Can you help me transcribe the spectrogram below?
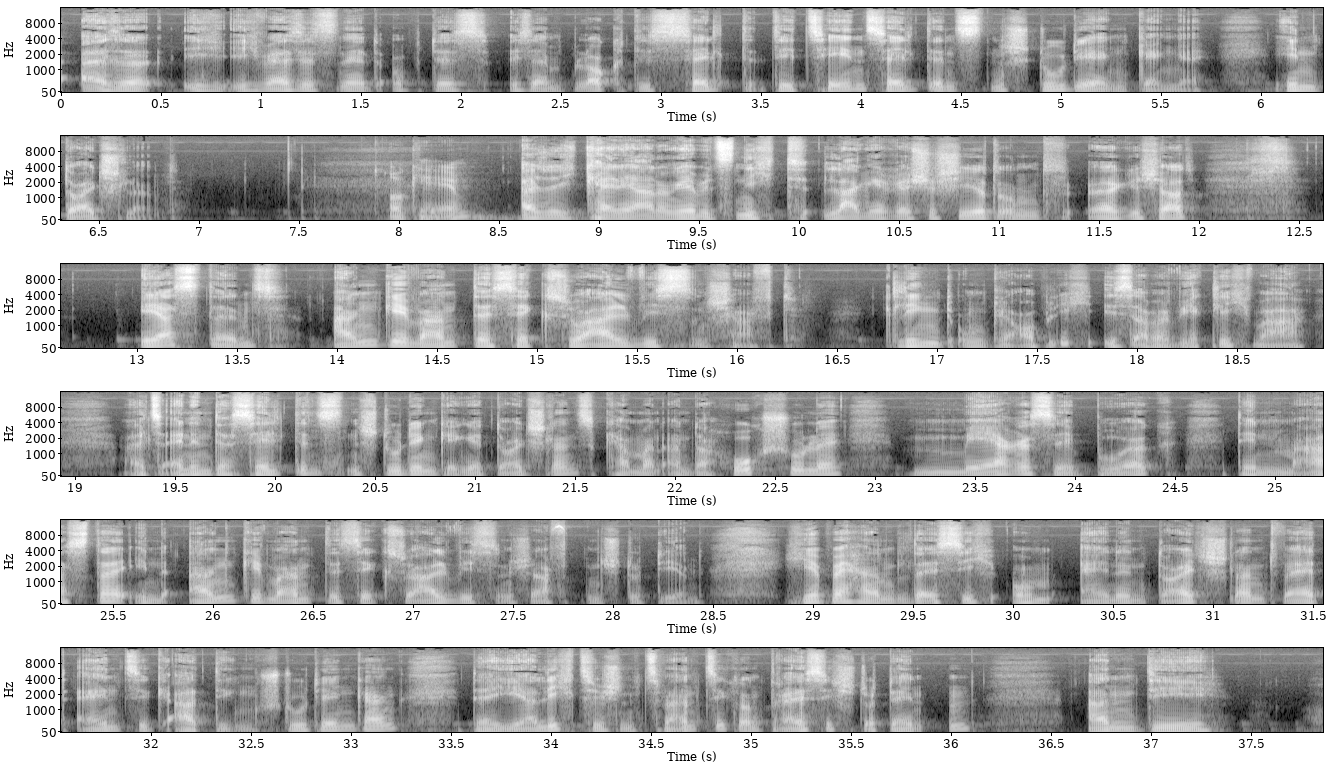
Also ich, ich weiß jetzt nicht, ob das ist ein Blog, die, selt, die zehn seltensten Studiengänge in Deutschland. Okay. Also ich keine Ahnung, ich habe jetzt nicht lange recherchiert und äh, geschaut. Erstens, angewandte Sexualwissenschaft. Klingt unglaublich, ist aber wirklich wahr. Als einen der seltensten Studiengänge Deutschlands kann man an der Hochschule Merseburg den Master in angewandte Sexualwissenschaften studieren. Hierbei handelt es sich um einen deutschlandweit einzigartigen Studiengang, der jährlich zwischen 20 und 30 Studenten an die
